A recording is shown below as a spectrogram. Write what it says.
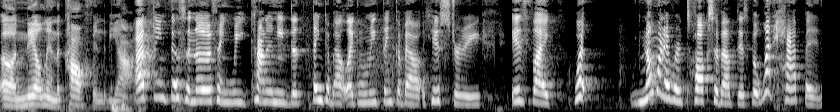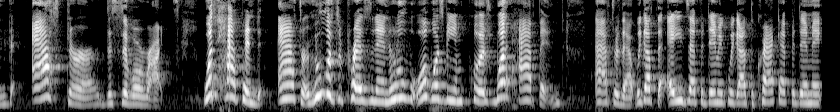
uh, nail in the coffin, to be honest. I think that's another thing we kind of need to think about. Like when we think about history, it's like what no one ever talks about this, but what happened after the civil rights? What happened after? Who was the president? Who what was being pushed? What happened? After that. We got the AIDS epidemic, we got the crack epidemic,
